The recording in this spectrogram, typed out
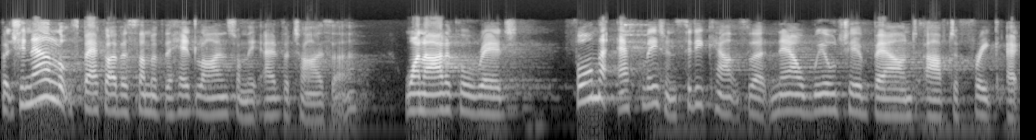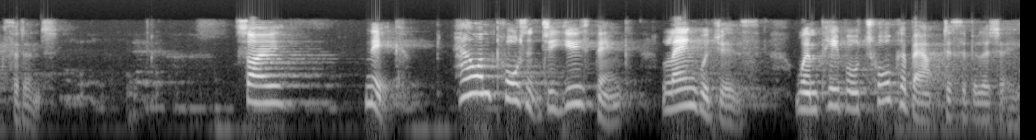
But she now looks back over some of the headlines from the advertiser one article read, Former athlete and city councillor now wheelchair bound after freak accident. So, Nick, how important do you think language is when people talk about disability?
